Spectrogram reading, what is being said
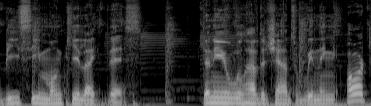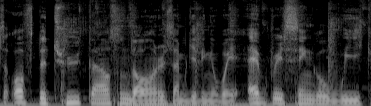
BC Monkey like this. Then you will have the chance of winning part of the $2,000 I'm giving away every single week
